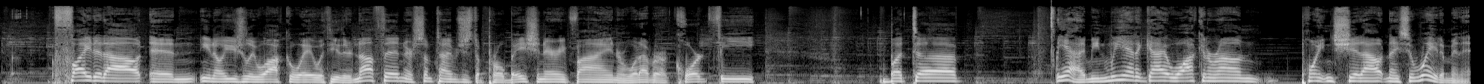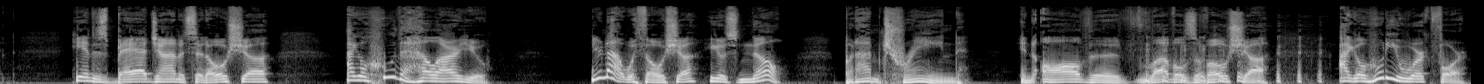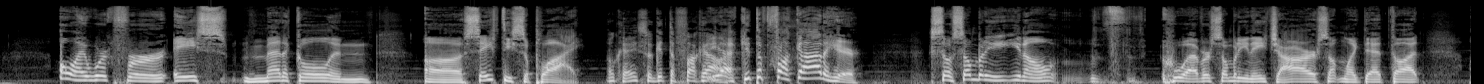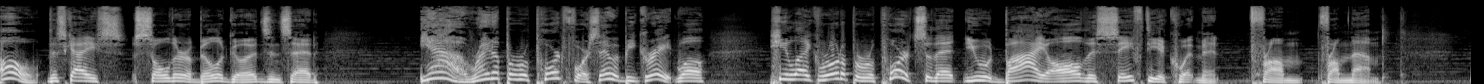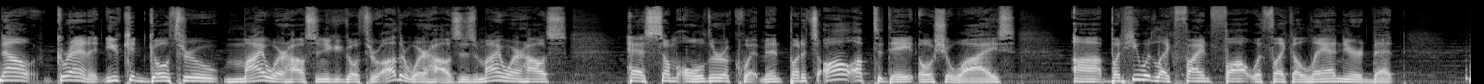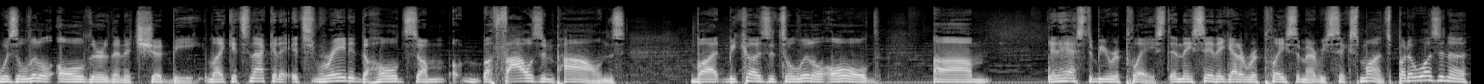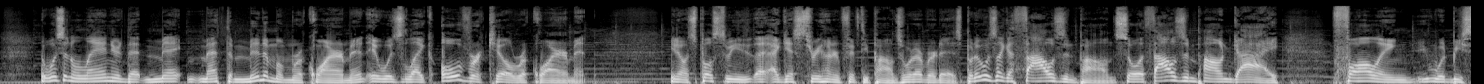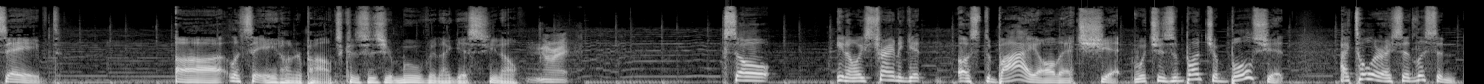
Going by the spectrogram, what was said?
fight it out and you know usually walk away with either nothing or sometimes just a probationary fine or whatever a court fee. But uh yeah i mean we had a guy walking around pointing shit out and i said wait a minute. He had his badge on. It said osha. I go who the hell are you? You're not with osha. He goes no but i'm trained in all the levels of osha. I go, who do you work for? Oh, I work for Ace Medical and uh, Safety Supply. Okay, so get the fuck out. Yeah, get the fuck out of here. So somebody, you know, whoever, somebody in HR or something like that thought, oh, this guy s- sold her a bill of goods and said, yeah, write up a report for us. That would be great. Well, he like wrote up a report so that you would buy all this safety equipment from from them. Now, granted, you could go through my warehouse and you could go through other warehouses. My warehouse has some older equipment, but it's all up to date OSHA wise. Uh, but he would like find fault with like a lanyard that was a little older than it should be. Like it's not gonna. It's rated to hold some a thousand pounds, but because it's a little old, um, it has to be replaced. And they say they got to replace them every six months. But it wasn't a it wasn't a lanyard that met, met the minimum requirement. It was like overkill requirement. You know, it's supposed to be, I guess, 350 pounds, whatever it is. But it was like a thousand pounds. So a thousand pound guy falling would be saved. Uh, let's say 800 pounds because as you're moving, I guess, you know, All right. so, you know, he's trying to get us to buy all that shit, which is a bunch of bullshit. I told her, I said, listen,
